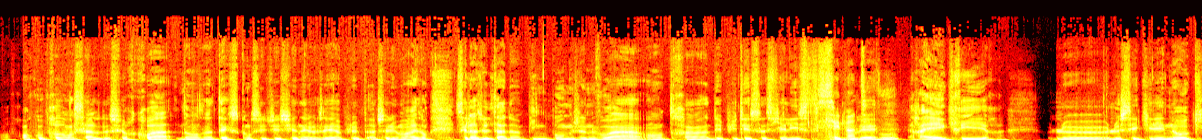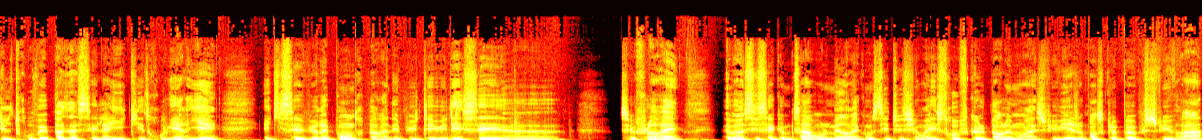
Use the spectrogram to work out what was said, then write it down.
en franco-provençal de surcroît, dans un texte constitutionnel. Vous avez absolument raison. C'est le résultat d'un ping-pong genevois entre un député socialiste qui voulait réécrire le, le Séquiléno, qu'il trouvait pas assez laïque et trop guerrier, et qui s'est vu répondre par un député UDC, euh, c'est Floret, eh ben, si c'est comme ça, on le met dans la Constitution. Et il se trouve que le Parlement a suivi, je pense que le peuple suivra.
